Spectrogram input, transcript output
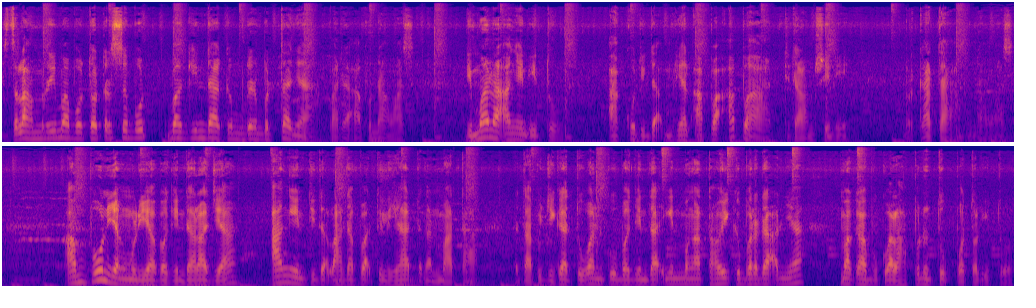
Setelah menerima botol tersebut, Baginda kemudian bertanya pada Abu Nawas, "Di mana angin itu?" Aku tidak melihat apa-apa di dalam sini, berkata Nawas. Ampun yang mulia Baginda Raja, angin tidaklah dapat dilihat dengan mata. Tetapi jika tuanku Baginda ingin mengetahui keberadaannya, maka bukalah penutup botol itu.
